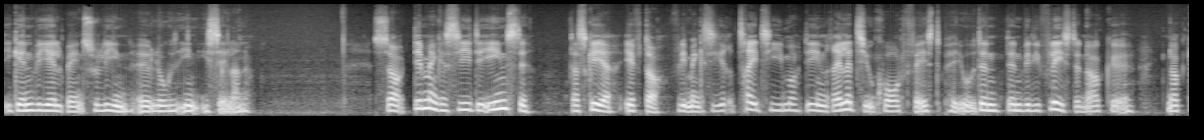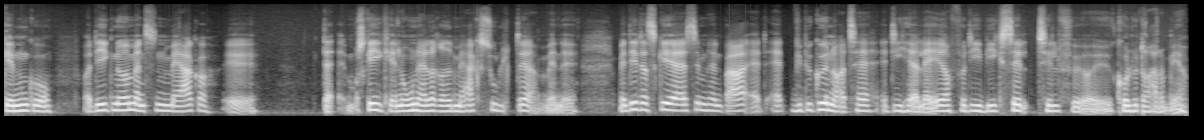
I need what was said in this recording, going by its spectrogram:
igen ved hjælp af insulin øh, lukket ind i cellerne. Så det man kan sige, det eneste, der sker efter, fordi man kan sige tre timer, det er en relativt kort fasteperiode. Den, den vil de fleste nok, øh, nok gennemgå. Og det er ikke noget, man sådan mærker. Øh, der, måske kan nogen allerede mærke sult der, men, øh, men det, der sker, er simpelthen bare, at, at vi begynder at tage af de her lager, fordi vi ikke selv tilfører øh, kulhydrater mere.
